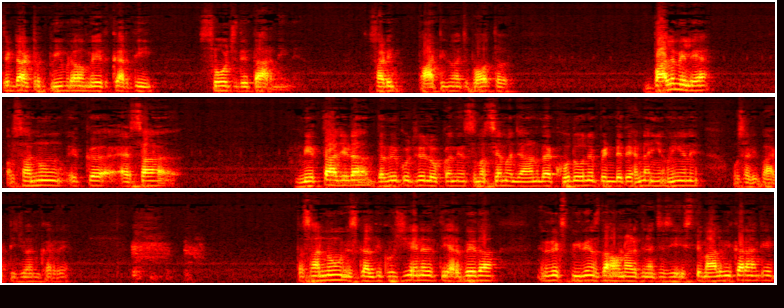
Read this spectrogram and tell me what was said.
ਤੇ ਡਾਕਟਰ ਭੀਮ ਰਾਓ ਅੰਬੇਦਕਰ ਦੀ ਸੋਚ ਦੇ ਧਾਰਨੀ ਨੇ। ਸਾਡੀ ਪਾਰਟੀ ਨੂੰ ਅੱਜ ਬਹੁਤ ਬਲ ਮਿਲਿਆ ਔਰ ਸਾਨੂੰ ਇੱਕ ਐਸਾ ਨੇਤਾ ਜਿਹੜਾ ਦਵੇ ਕੁਚਲੇ ਲੋਕਾਂ ਦੀਆਂ ਸਮੱਸਿਆਵਾਂ ਜਾਣਦਾ ਖੁਦ ਉਹਨੇ ਪਿੰਡੇ ਤੇ ਹੰਡਾਈਆਂ ਹੋਈਆਂ ਨੇ, ਉਹ ਸਾਡੀ ਪਾਰਟੀ ਜੁਆਇਨ ਕਰ ਰਿਹਾ। ਤਾਂ ਸਾਨੂੰ ਇਸ ਗੱਲ ਦੀ ਖੁਸ਼ੀ ਹੈ, ਇਹਨਾਂ ਦੇ ਤਜਰਬੇ ਦਾ, ਇਹਨਾਂ ਦੇ ਐਕਸਪੀਰੀਅੰਸ ਦਾ ਆਉਣ ਵਾਲੇ ਦਿਨਾਂ 'ਚ ਅਸੀਂ ਇਸਤੇਮਾਲ ਵੀ ਕਰਾਂਗੇ।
